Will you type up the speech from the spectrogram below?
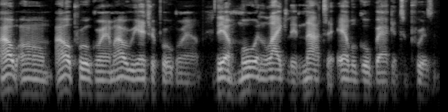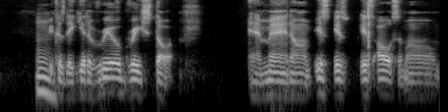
our um our program, our reentry program, they're more than likely not to ever go back into prison mm. because they get a real great start. And man, um, it's it's it's awesome. Um,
